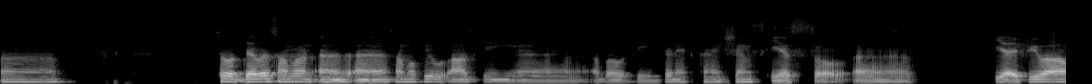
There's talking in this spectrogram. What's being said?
Uh, so there were someone, uh, uh, some of you asking uh, about the internet connections. Yes, so uh, yeah, if you are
